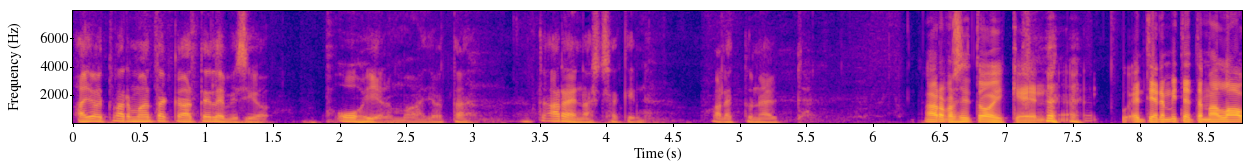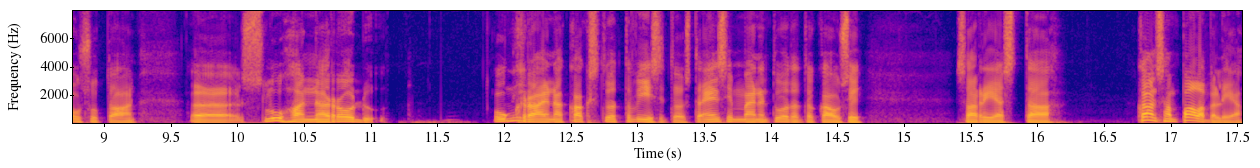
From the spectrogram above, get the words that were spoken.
ajoit varmaan takaa televisio-ohjelmaa, jota Areenassakin alettu näyttää. Arvasit oikein. en tiedä, miten tämä lausutaan. Sluhan Rodu. Ukraina 2015. Ensimmäinen tuotantokausi sarjasta Kansanpalvelija,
